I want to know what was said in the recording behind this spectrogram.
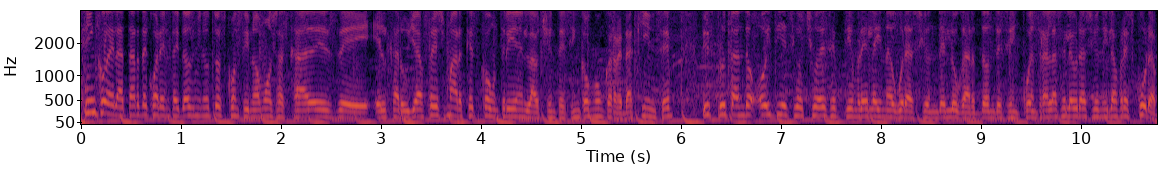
5 de la tarde, 42 minutos. Continuamos acá desde el Carulla Fresh Market Country en la 85 con carrera 15, disfrutando hoy 18 de septiembre la inauguración del lugar donde se encuentra la celebración y la frescura.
